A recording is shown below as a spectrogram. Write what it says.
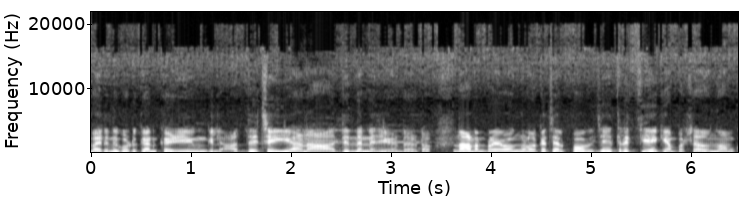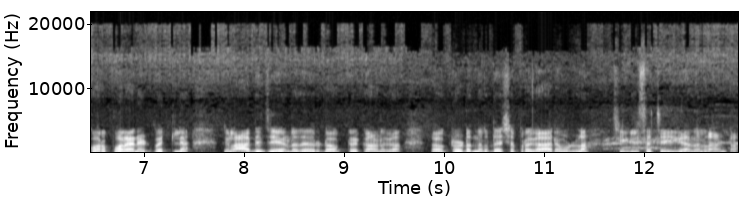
മരുന്ന് കൊടുക്കാൻ കഴിയുമെങ്കിൽ അത് ചെയ്യുകയാണ് ആദ്യം തന്നെ ചെയ്യേണ്ടത് കേട്ടോ. നാടൻ പ്രയോഗങ്ങളൊക്കെ ചിലപ്പോൾ വിജയത്തിലെത്തിയേക്കാം പക്ഷെ അതൊന്നും നമുക്ക് ഉറപ്പ് പറയാനായിട്ട് പറ്റില്ല. നിങ്ങൾ ആദ്യം ചെയ്യേണ്ടത് ഒരു ഡോക്ടറെ കാണുക ഡോക്ടറുടെ നിർദ്ദേശപ്രകാരമുള്ള ചികിത്സ ചെയ്യുക എന്നുള്ളതാണ് കേട്ടോ.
